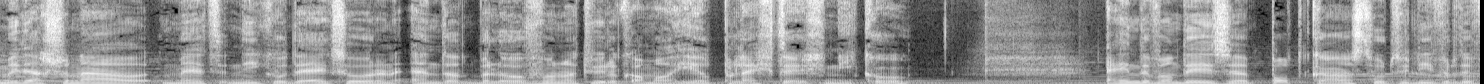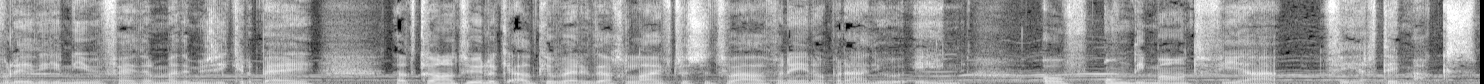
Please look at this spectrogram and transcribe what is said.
Middagjournaal met Nico Dijkshoorn. En dat beloven we natuurlijk allemaal heel plechtig, Nico. Einde van deze podcast. Hoort u liever de volledige nieuwe feiten met de muziek erbij? Dat kan natuurlijk elke werkdag live tussen 12 en 1 op Radio 1. Of on demand via VRT Max.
